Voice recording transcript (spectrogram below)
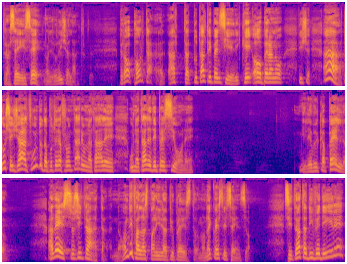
tra sé e sé, non glielo dice all'altro. Però porta a, tutt'altri pensieri che operano, dice, ah, tu sei già al punto da poter affrontare una tale, una tale depressione. Mi levo il cappello. Adesso si tratta non di farla sparire al più presto, non è questo il senso. Si tratta di vedere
